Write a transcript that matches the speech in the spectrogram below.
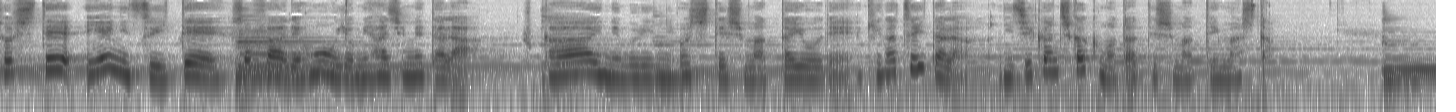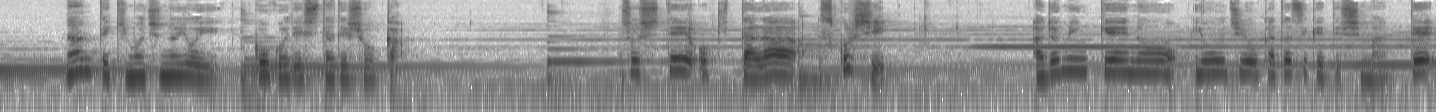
そして家に着いてソファーで本を読み始めたら深い眠りに落ちてしまったようで気がついたら2時間近くも経ってしまっていましたて気持ちの良い午後でしたでしょうか？そして起きたら少しアドミン系の用事を片付けてしまって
